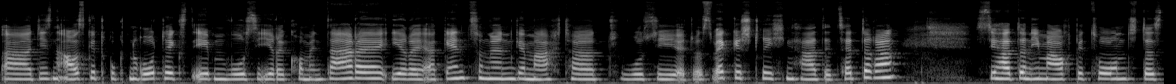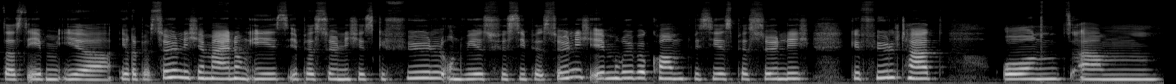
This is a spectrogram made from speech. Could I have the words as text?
äh, diesen ausgedruckten Rohtext eben, wo sie ihre Kommentare, ihre Ergänzungen gemacht hat, wo sie etwas weggestrichen hat etc. Sie hat dann immer auch betont, dass das eben ihr, ihre persönliche Meinung ist, ihr persönliches Gefühl und wie es für sie persönlich eben rüberkommt, wie sie es persönlich gefühlt hat. Und ähm,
